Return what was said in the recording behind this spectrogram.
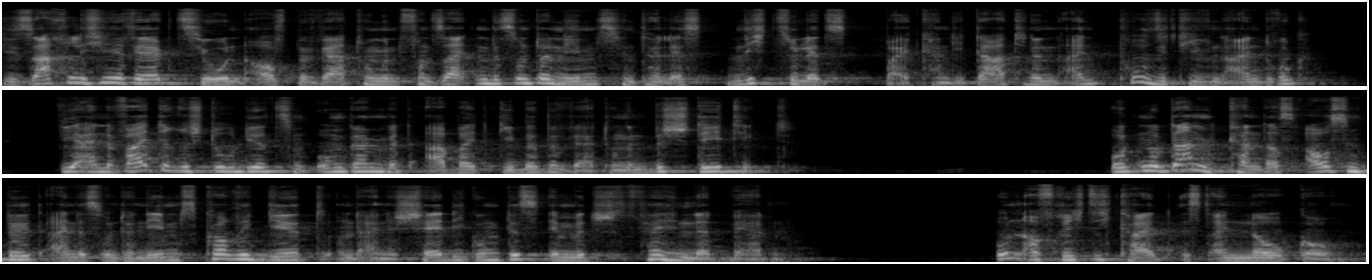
Die sachliche Reaktion auf Bewertungen von Seiten des Unternehmens hinterlässt nicht zuletzt bei Kandidatinnen einen positiven Eindruck, wie eine weitere Studie zum Umgang mit Arbeitgeberbewertungen bestätigt. Und nur dann kann das Außenbild eines Unternehmens korrigiert und eine Schädigung des Images verhindert werden. Unaufrichtigkeit ist ein No-Go.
